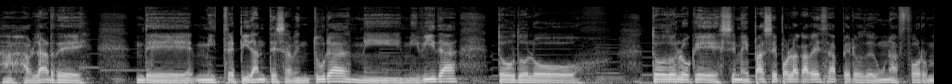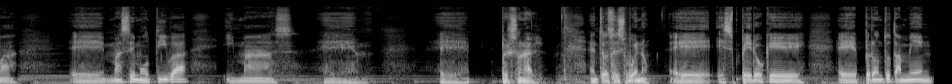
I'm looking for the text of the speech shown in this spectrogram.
hablar de, mis trepidantes aventuras, mi, vida, todo lo, todo lo que se me pase por la cabeza, pero de una forma eh, más emotiva y más eh, eh, personal. Entonces, bueno, espero que pronto también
